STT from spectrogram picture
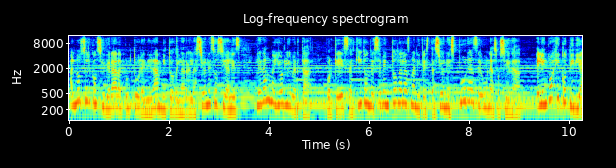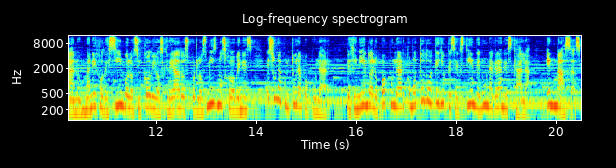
al no ser considerada cultura en el ámbito de las relaciones sociales, le dan mayor libertad, porque es aquí donde se ven todas las manifestaciones puras de una sociedad. El lenguaje cotidiano, manejo de símbolos y códigos creados por los mismos jóvenes, es una cultura popular, definiendo a lo popular como todo aquello que se extiende en una gran escala, en masas,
